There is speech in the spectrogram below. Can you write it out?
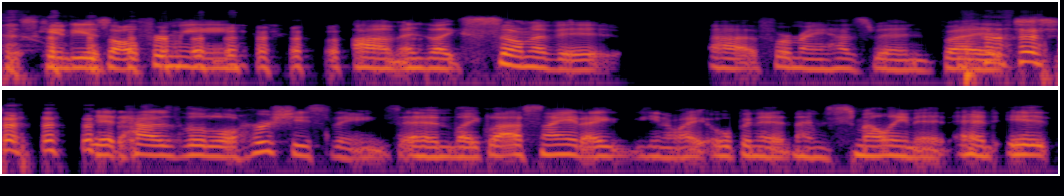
This candy is all for me. Um, and like some of it uh, for my husband, but it has little Hershey's things. And like last night, I, you know, I open it and I'm smelling it and it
